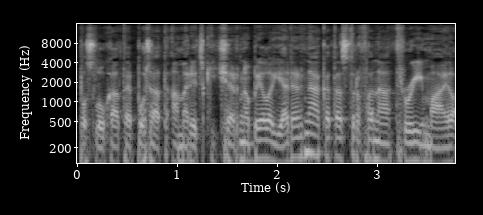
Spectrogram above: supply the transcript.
Posloucháte pořád americký Černobyl, jaderná katastrofa na Three Mile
